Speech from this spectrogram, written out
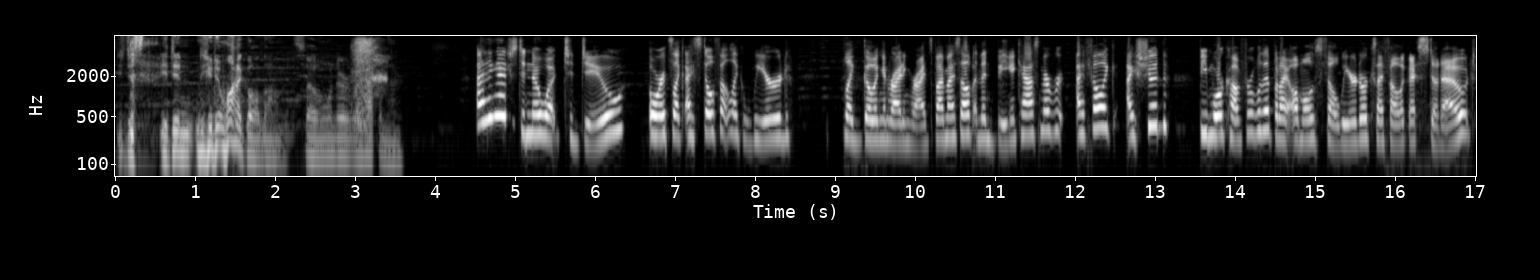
you just you didn't you didn't want to go alone. So I wonder what happened there. I think I just didn't know what to do or it's like I still felt like weird like going and riding rides by myself and then being a cast member. I felt like I should be more comfortable with it, but I almost felt weirder because I felt like I stood out.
